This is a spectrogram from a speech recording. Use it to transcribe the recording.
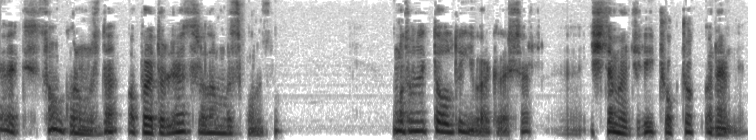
Evet, son konumuzda operatörlerin sıralanması konusu. Matematikte olduğu gibi arkadaşlar, e, işlem önceliği çok çok önemli.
